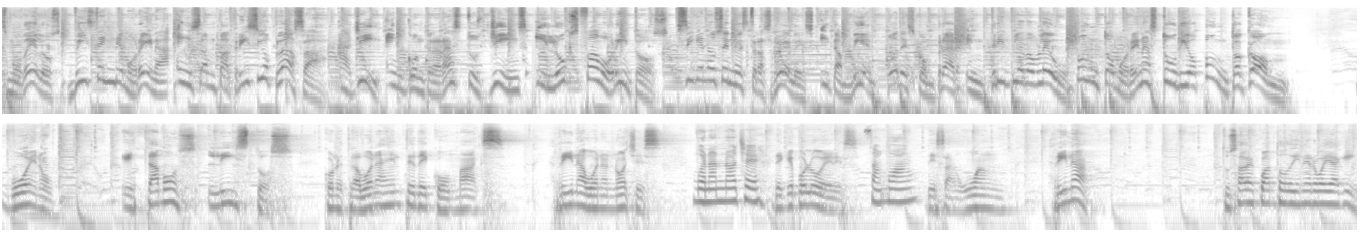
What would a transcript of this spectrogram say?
Las modelos visten de morena en San Patricio Plaza. Allí encontrarás tus jeans y looks favoritos. Síguenos en nuestras redes y también puedes comprar en www.morenastudio.com. Bueno, estamos listos con nuestra buena gente de Comax. Rina, buenas noches. Buenas noches, ¿De qué pueblo eres? San Juan. De San Juan. Rina, ¿tú sabes cuánto dinero hay aquí?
